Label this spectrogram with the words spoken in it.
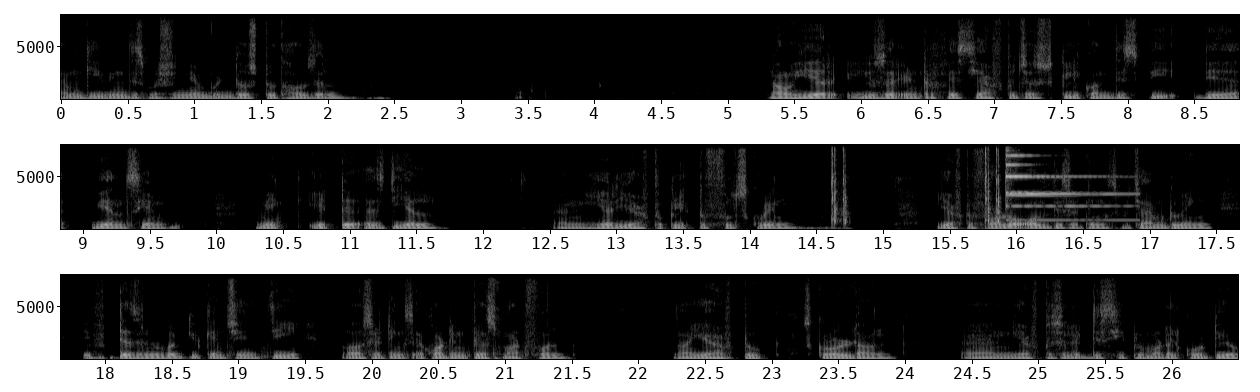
I'm giving this machine name windows 2000 now here user interface you have to just click on this v, v vnc and make it sdl and here you have to click to full screen. You have to follow all the settings which i am doing. If it doesn't work you can change the uh, settings according to your smartphone. Now you have to scroll down and you have to select the cpu model code here.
